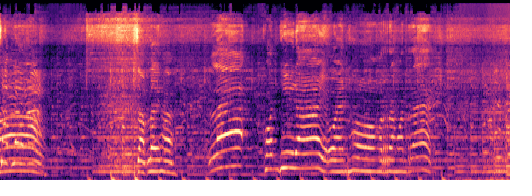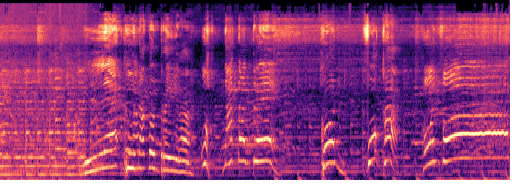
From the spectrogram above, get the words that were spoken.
ว จับเลยค่ะจับเลยค่ะ และคนที่ได้แหวนทองรางวัลแรก และคือนักดนตรีค่ะโอ้นักดนตรีคุณฟุกค่ะ คนฟุก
